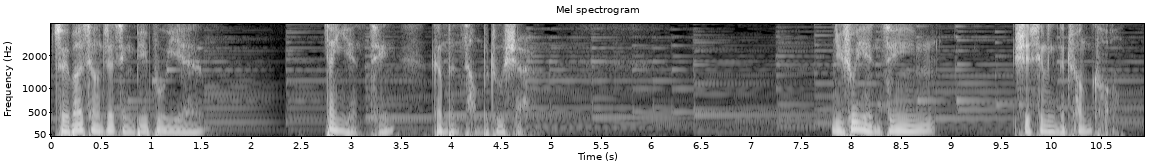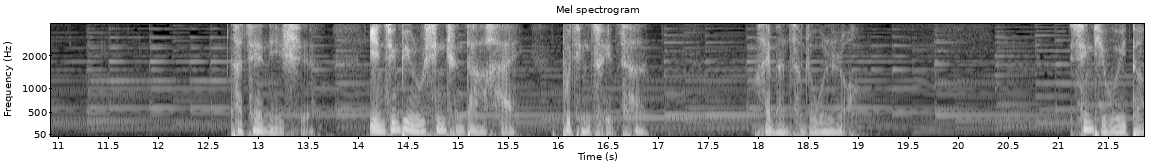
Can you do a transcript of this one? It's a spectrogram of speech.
嘴巴想着紧闭不言，但眼睛根本藏不住事儿。你说眼睛是心灵的窗口，他见你时，眼睛便如星辰大海，不仅璀璨，还满藏着温柔，心底微荡。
